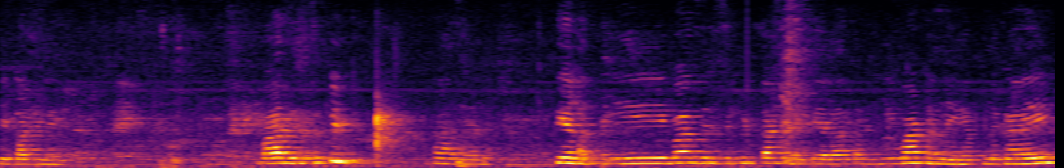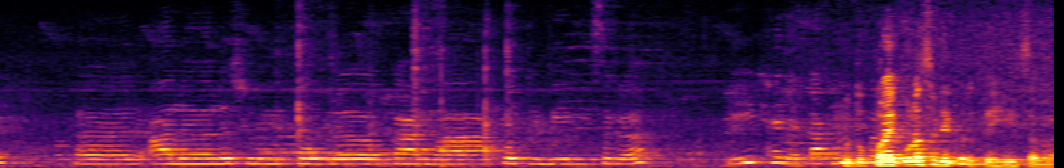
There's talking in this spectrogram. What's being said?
हे टाकले बाजरीचं पीठ. भाजायला तेलात ही बाजरीचं पीठ टाकलं तेलात आणि ही वाटण नाही आपलं काय आलं लसूण खोबरं कांदा कोथिंबीर हे सगळं ही ह्याच्यात टाकून मग तू फ्राय कोणासाठी करते हे सगळं?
